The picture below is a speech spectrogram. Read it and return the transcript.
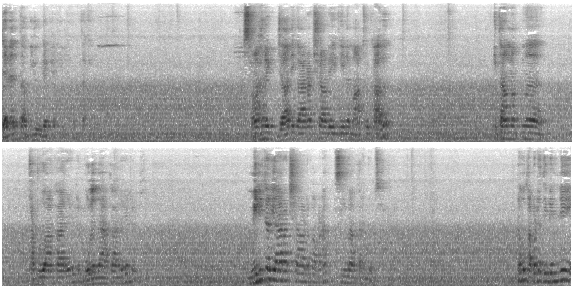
දැවැන්ත අභියෝගයක් හැටියට දකිනවා. සමහරෙක් ජාතික ආරක්ෂාවේ කියන මාතෘකාව ඉතාමත්ම කටු ආකාරයට බොළඳ ආකාරයට මිලිටරි ආරක්ෂාවට පමණක් සීමා කරන්න උත්සාහ කරනවා. නමුත් අපට තිබෙන්නේ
